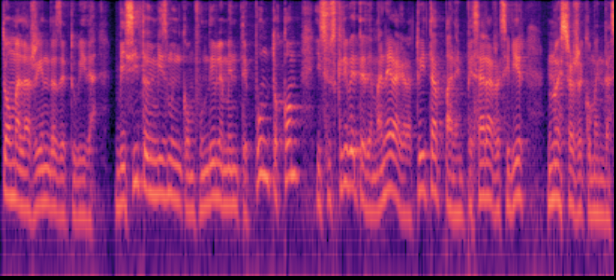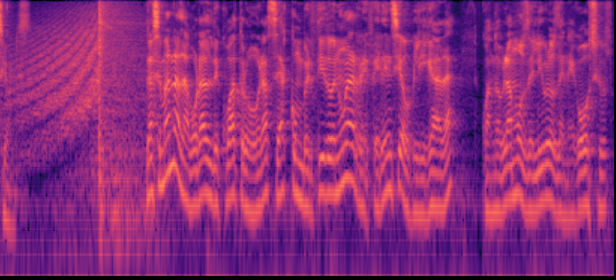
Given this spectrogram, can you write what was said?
Toma las riendas de tu vida. Visita hoy mismo inconfundiblemente.com y suscríbete de manera gratuita para empezar a recibir nuestras recomendaciones. La semana laboral de 4 horas se ha convertido en una referencia obligada cuando hablamos de libros de negocios,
